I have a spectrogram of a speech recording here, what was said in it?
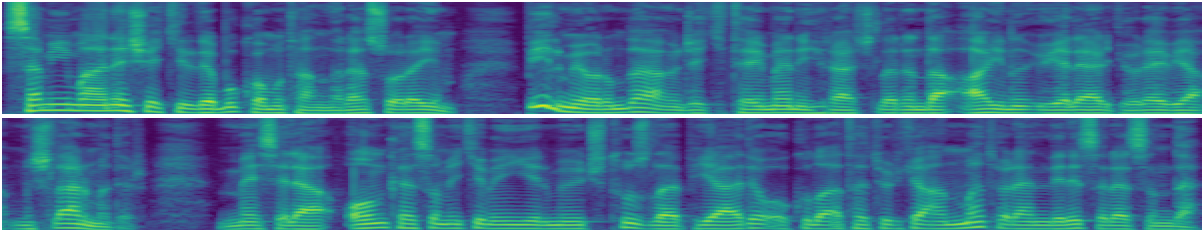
samimane şekilde bu komutanlara sorayım. Bilmiyorum daha önceki teğmen ihraçlarında aynı üyeler görev yapmışlar mıdır? Mesela 10 Kasım 2023 Tuzla Piyade Okulu Atatürk'ü anma törenleri sırasında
